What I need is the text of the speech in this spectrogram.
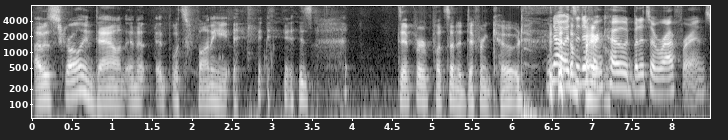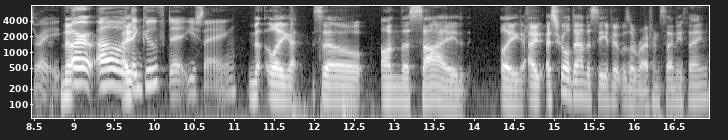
I was scrolling down, and it, it, what's funny is Dipper puts in a different code. No, it's a different code, but it's a reference, right? No, or oh, I- they goofed it. You're saying? No, like so on the side, like I, I scrolled down to see if it was a reference to anything,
